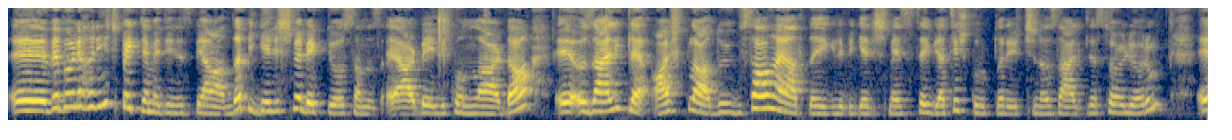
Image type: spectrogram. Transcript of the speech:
e, ve böyle hani hiç beklemediğiniz bir anda bir gelişme bekliyorsanız eğer belli konularda e, özellikle aşkla, duygusal hayatla ilgili bir gelişme sevgili ateş grupları için özellikle söylüyorum. E,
